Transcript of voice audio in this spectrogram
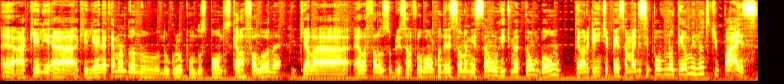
É, aquele, a, aquele até mandou no, no grupo um dos pontos que ela falou, né? Que ela, ela falou sobre isso. Ela falou: bom, quando eles estão na missão, o ritmo é tão bom, tem hora que a gente pensa, mas esse povo não tem um minuto de paz.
